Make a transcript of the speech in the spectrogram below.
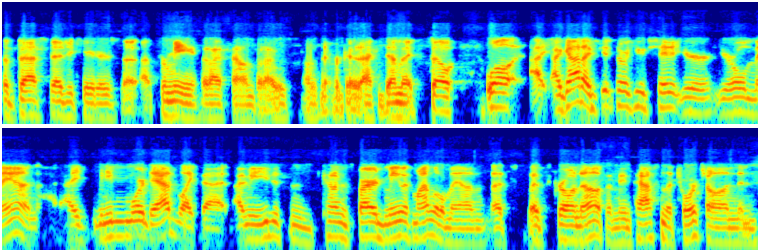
the best educators that, for me that i found but i was i was never good at academics. So well, I, I gotta get throw a huge shade at your your old man. I we need more dads like that. I mean, you just kind of inspired me with my little man. That's that's growing up. I mean, passing the torch on and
